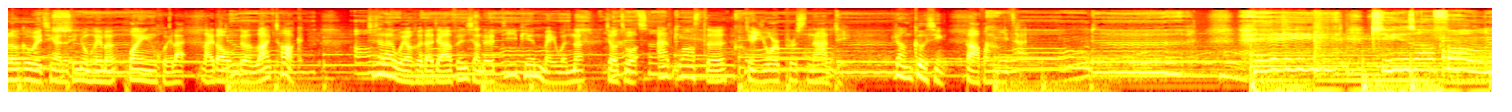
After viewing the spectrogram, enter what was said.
Hello，各位亲爱的听众朋友们，欢迎回来，来到我们的 Live Talk。接下来我要和大家分享的第一篇美文呢，叫做《At Last to Your Personality》，让个性大放异彩。Hey, tears are fall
